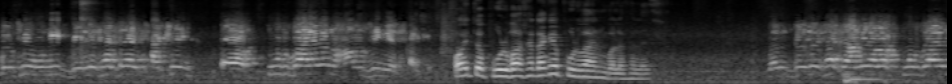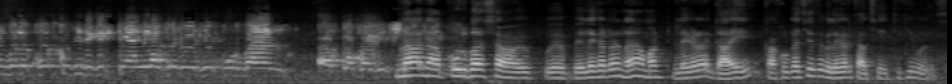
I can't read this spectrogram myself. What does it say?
বলছে উনি বেলেঘাটায় থাকেন পূর্বায়ন হাউজিং এ থাকে। ওই তো পূর্বাশাটাকে পূর্বায়ন বলে ফেলেছে। মানে বেলেঘাটা আমি আবার পূর্বায়ন বলে খোঁজ করছি দেখি ট্যাংরাতে রয়েছে পূর্বায়ন না না পূর্বাশা বেলেঘাটা না আমার বেলেঘাটার গায়ে কাকুর কাছে তো বেলেঘাটার কাছে ঠিকই বলেছে।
